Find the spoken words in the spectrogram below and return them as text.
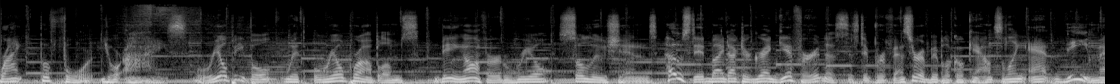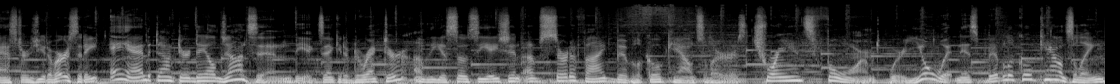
right before your eyes. Real people with real problems being offered real solutions. Hosted by Dr. Greg Gifford, Assistant Professor of Biblical Counseling at the Masters University, and Dr. Dale Johnson, the Executive Director of the Association of Certified Biblical Counselors. Transformed, where you'll witness biblical counseling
